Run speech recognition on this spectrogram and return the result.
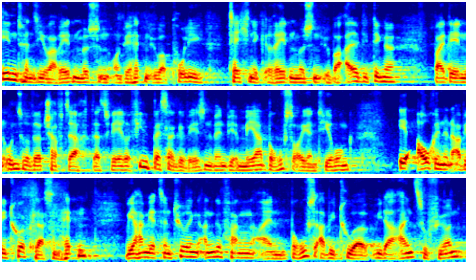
intensiver reden müssen und wir hätten über Polytechnik reden müssen, über all die Dinge, bei denen unsere Wirtschaft sagt, das wäre viel besser gewesen, wenn wir mehr Berufsorientierung auch in den Abiturklassen hätten. Wir haben jetzt in Thüringen angefangen, ein Berufsabitur wieder einzuführen.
